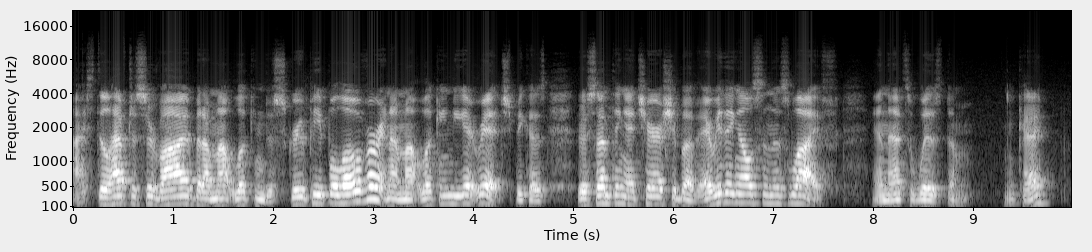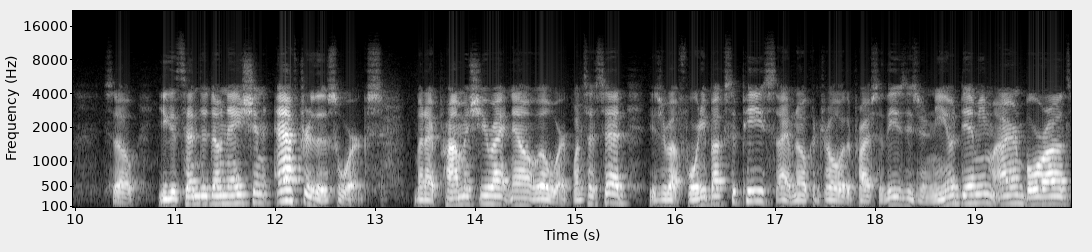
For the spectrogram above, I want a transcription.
I still have to survive, but I'm not looking to screw people over, and I'm not looking to get rich, because there's something I cherish above everything else in this life, and that's wisdom. Okay? So, you can send a donation after this works but I promise you right now it will work. Once I said, these are about 40 bucks a piece. I have no control over the price of these. These are neodymium iron borons,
